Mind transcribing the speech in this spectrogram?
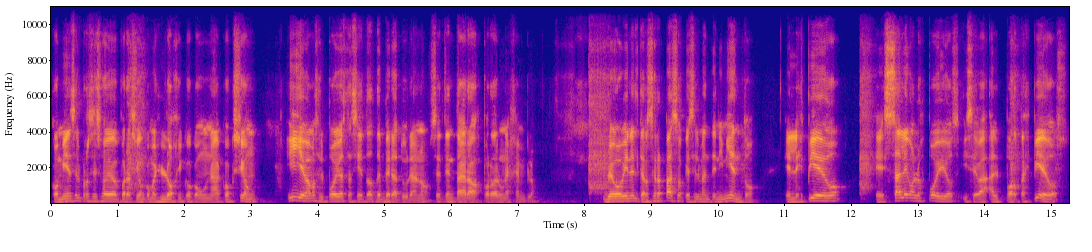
Comienza el proceso de evaporación, como es lógico, con una cocción, y llevamos el pollo hasta cierta temperatura, ¿no? 70 grados, por dar un ejemplo. Luego viene el tercer paso, que es el mantenimiento. El espiedo eh, sale con los pollos y se va al portaespiedos,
